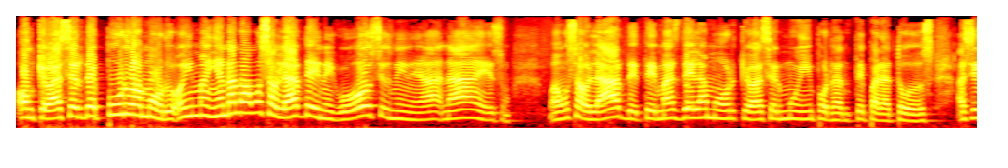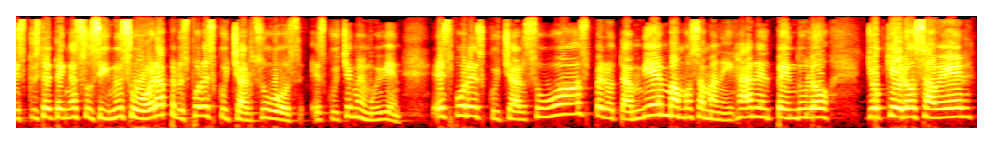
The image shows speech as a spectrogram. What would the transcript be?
aunque va a ser de puro amor. Hoy mañana no vamos a hablar de negocios ni nada, nada de eso. Vamos a hablar de temas del amor que va a ser muy importante para todos. Así es que usted tenga su signo y su hora, pero es por escuchar su voz. Escúcheme muy bien. Es por escuchar su voz, pero también vamos a manejar el péndulo. Yo quiero saber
